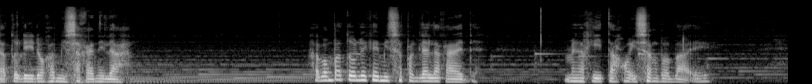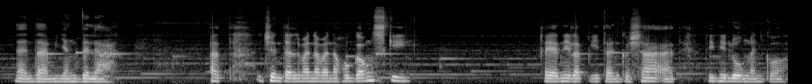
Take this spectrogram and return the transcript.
Natuloy daw kami sa kanila. Habang patuloy kami sa paglalakad, may nakita akong isang babae na ang dami niyang dala. At gentleman naman ako Gongski. Kaya nilapitan ko siya at tinilungan ko.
